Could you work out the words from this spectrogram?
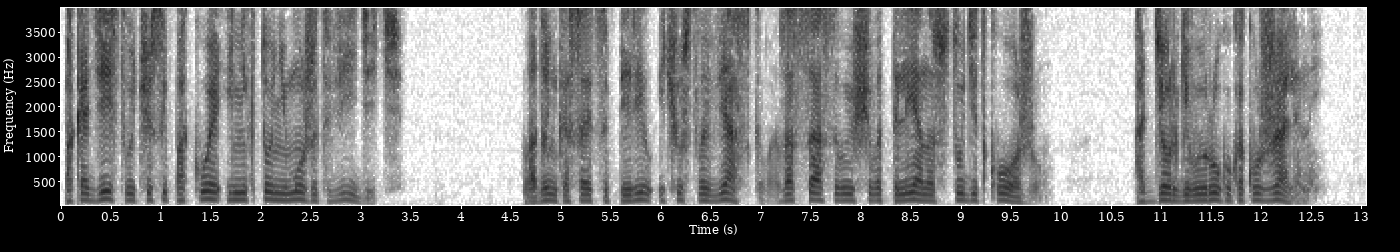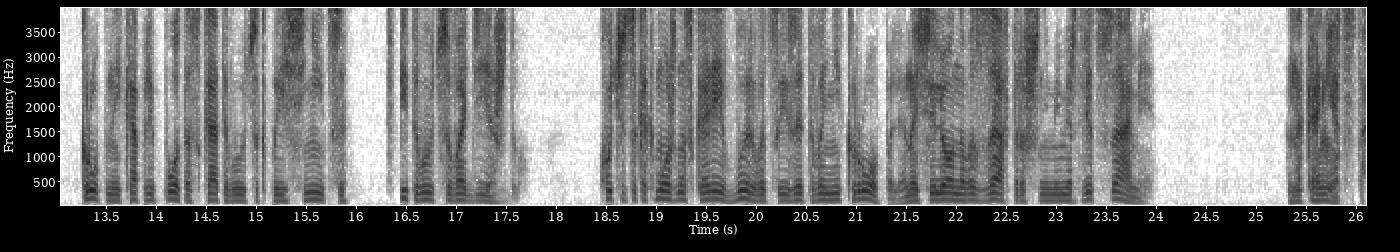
Пока действуют часы покоя, и никто не может видеть. Ладонь касается перил, и чувство вязкого, засасывающего тлена студит кожу. Отдергиваю руку, как ужаленный. Крупные капли пота скатываются к пояснице, впитываются в одежду. Хочется как можно скорее вырваться из этого некрополя, населенного завтрашними мертвецами. Наконец-то!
